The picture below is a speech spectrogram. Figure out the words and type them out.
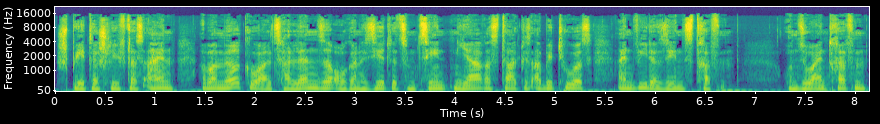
Später schlief das ein, aber Mirko als Hallenser organisierte zum zehnten Jahrestag des Abiturs ein Wiedersehenstreffen. Und so ein Treffen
